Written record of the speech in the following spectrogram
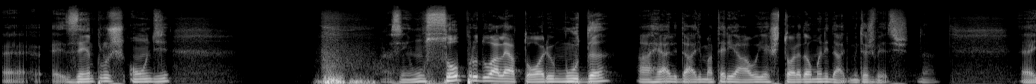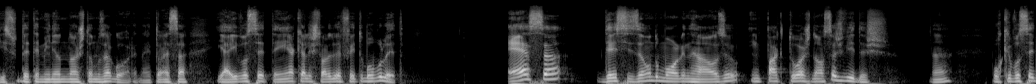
é, exemplos onde assim, um sopro do aleatório muda a realidade material e a história da humanidade, muitas vezes. Né? É, isso determina onde nós estamos agora. Né? Então essa, e aí você tem aquela história do efeito borboleta. Essa decisão do Morgan Housel impactou as nossas vidas. Né? Porque você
